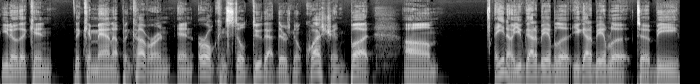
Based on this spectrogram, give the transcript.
you know, that can that can man up and cover, and and Earl can still do that. There's no question, but. Um, you know you've got to be able to you got to be able to to be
